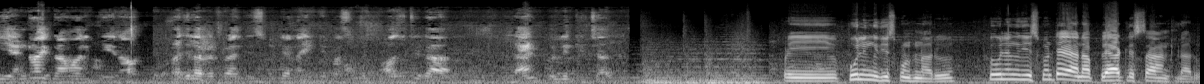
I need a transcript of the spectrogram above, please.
ఈ ఎండ్రాయ్ గ్రామానికి రావ. ప్రజల అభిప్రాయం తీసుకుంటే నైన్టీ పర్సెంట్ పాజిటివ్గా ల్యాండ్ పుల్లింగ్ ఇచ్చారు. ఇప్పుడు ఈ పూలింగ్ తీసుకుంటున్నారు. పూలింగ్ తీసుకుంటే ఆయన ప్లాట్లు ఇస్తా అంటున్నారు.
